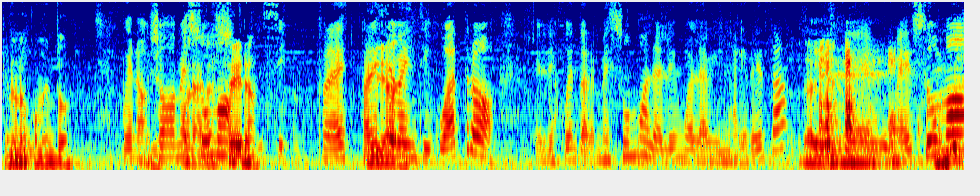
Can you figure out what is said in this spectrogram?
que no nos comentó. Bueno, Bien. yo me sumo. para es- para este Ideales. 24, eh, les cuento, me sumo a la lengua de la vinagreta. Está bien. Eh, me sumo.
